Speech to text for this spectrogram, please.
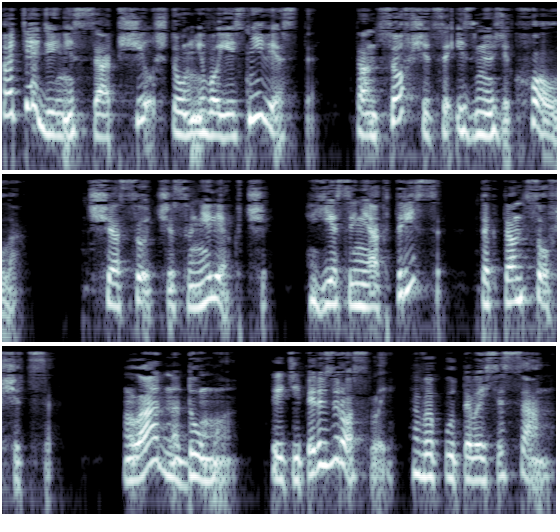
Хотя Денис сообщил, что у него есть невеста, танцовщица из мюзик-холла. Час от часу не легче. Если не актриса, так танцовщица. Ладно, думаю, ты теперь взрослый, выпутывайся сам.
